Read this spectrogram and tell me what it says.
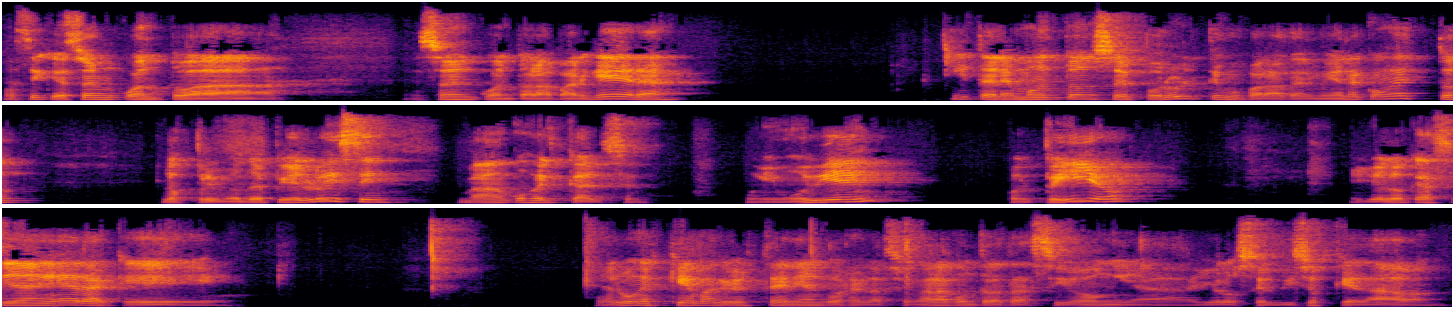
Así que eso en cuanto a eso en cuanto a la parguera. Y tenemos entonces, por último, para terminar con esto, los primos de Pierluisi van a coger cárcel. Muy, muy bien, golpillo. Ellos lo que hacían era que era un esquema que ellos tenían con relación a la contratación y a, los servicios que daban.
